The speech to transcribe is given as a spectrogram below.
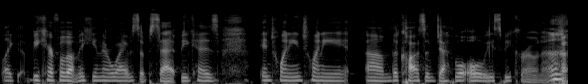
like, be careful about making their wives upset because in 2020, um, the cause of death will always be Corona.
